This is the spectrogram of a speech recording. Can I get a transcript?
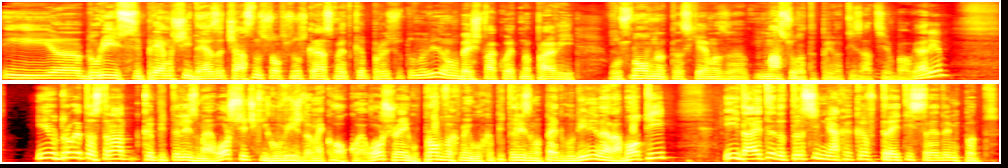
И а, дори се приемаше идея за частна собственост. Крайна сметка, правителството на Виденов беше това, което направи основната схема за масовата приватизация в България. И от другата страна капитализма е лош, всички го виждаме колко е лош. Ей, го пробвахме го капитализма 5 години, не работи и дайте да търсим някакъв трети среден път.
